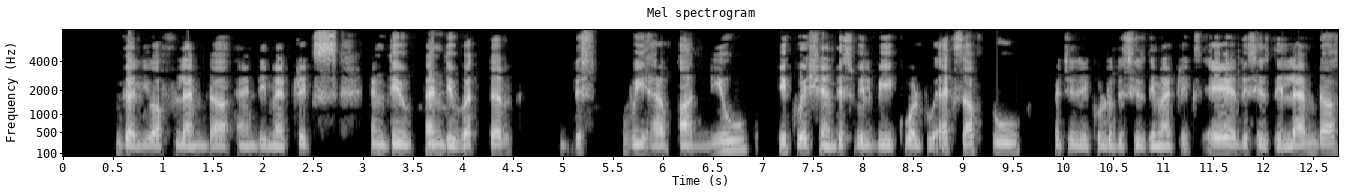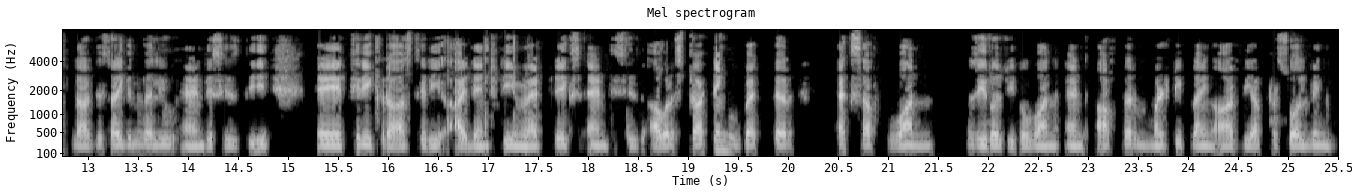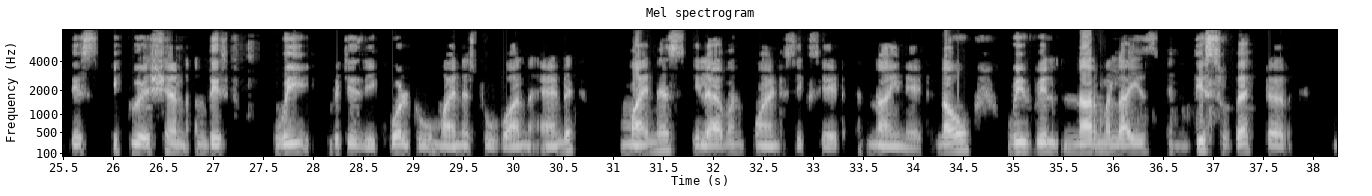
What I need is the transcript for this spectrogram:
value of lambda and the matrix and the and the vector this we have a new equation. This will be equal to x of 2 which is equal to this is the matrix A, this is the lambda largest eigenvalue and this is the a 3 cross 3 identity matrix and this is our starting vector x of 1 0 0 1 and after multiplying or the after solving this equation this we which is equal to minus 2 1 and minus 11.6898 now we will normalize this vector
